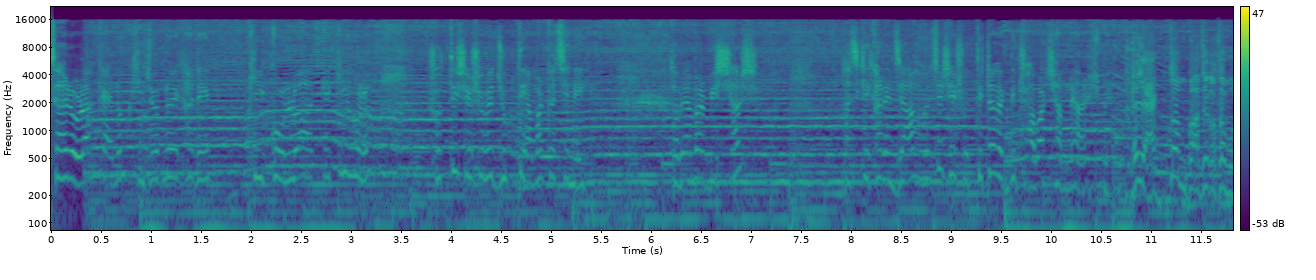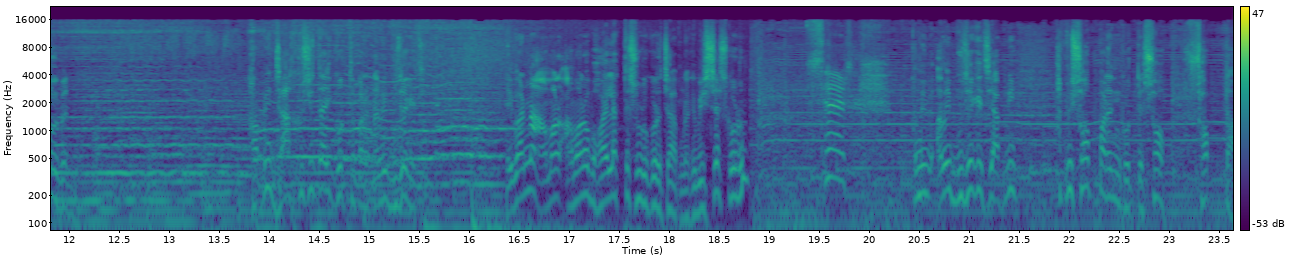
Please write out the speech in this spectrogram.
স্যার ওরা কেন কি জন্য এখানে কি করল আজকে কি হলো? সত্যি সেসবের যুক্তি আমার কাছে নেই। তবে আমার বিশ্বাস আজকে এখানে যা হয়েছে সেই সত্যিটাও একদিন সবার সামনে আসবে। এই একদম বাজে কথা বলবেন। আপনি যা খুশি তাই করতে পারেন আমি বুঝে গেছি। এবার না আমার আমারও ভয় লাগতে শুরু করেছে আপনাকে বিশ্বাস করুন। স্যার। আমি আমি বুঝে গেছি আপনি আপনি সব পারেন করতে সব সবটা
